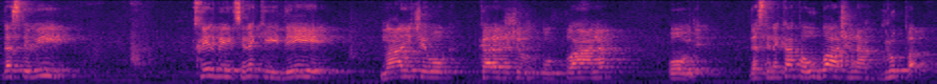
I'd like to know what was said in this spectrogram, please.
da ste vi sljedbenici neke ideje Mladićevog, Karadžićevog plana ovdje. Da ste nekakva ubačena grupa,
